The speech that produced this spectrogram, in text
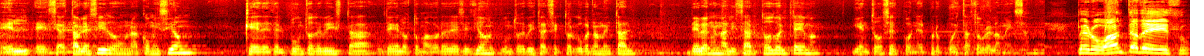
Él eh, se ha establecido una comisión que desde el punto de vista de los tomadores de decisión, el punto de vista del sector gubernamental, deben analizar todo el tema y entonces poner propuestas sobre la mesa. Pero antes de eso,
